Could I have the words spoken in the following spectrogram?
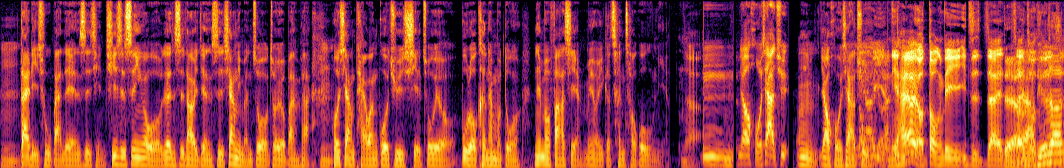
嗯代理出版这件事情，其实是因为我认识到一件事，像你们做桌游办法，嗯或像台湾过去写桌游布洛克那么多，你有没有发现，没有一个撑超过五年？那嗯，要活下去。嗯，要活下去。你还要有动力，一直在做比如说。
